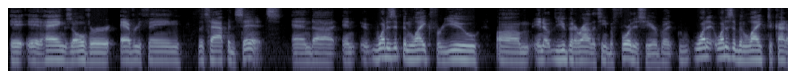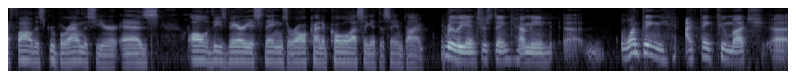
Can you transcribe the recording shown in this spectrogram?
it, it hangs over everything that's happened since. And uh, and what has it been like for you? Um, you know, you've been around the team before this year, but what what has it been like to kind of follow this group around this year as all of these various things are all kind of coalescing at the same time? Really interesting. I mean, uh, one thing I think too much uh,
